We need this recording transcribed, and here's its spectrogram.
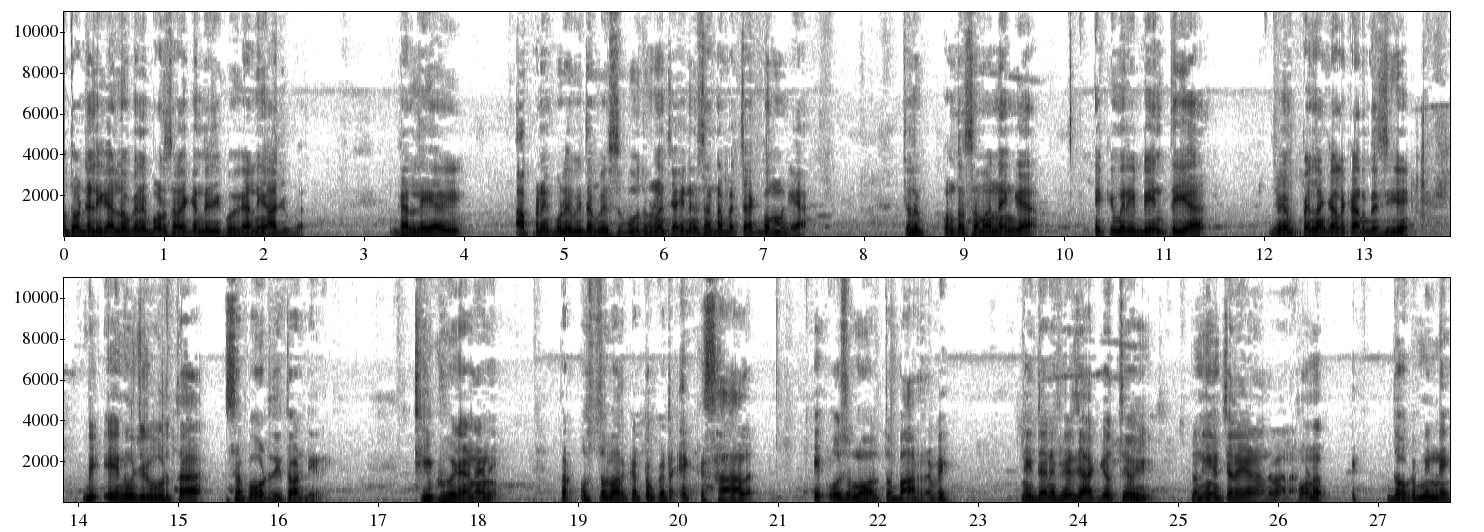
ਉਹ ਤੁਹਾਡੇ ਲਈ ਗੱਲ, ਉਹ ਕਹਿੰਦੇ ਪੁਲਿਸ ਵਾਲੇ ਕਹਿੰਦੇ ਜੀ ਕੋਈ ਗੱਲ ਨਹੀਂ, ਆ ਜਾਊਗਾ। ਗੱਲ ਇਹ ਹੈ ਵੀ ਆਪਣੇ ਕੋਲੇ ਵੀ ਤਾਂ ਕੋਈ ਸਬੂਤ ਹੋਣਾ ਚਾਹੀਦਾ ਸਾਡਾ ਬੱਚਾ ਗੁੰਮ ਗਿਆ। ਚਲੋ, ਹੁਣ ਤਾਂ ਸਮਾਂ ਨਹੀਂ ਗਿਆ। ਇੱਕ ਮੇਰੀ ਬੇਨਤੀ ਆ, ਜਿਵੇਂ ਪਹਿਲਾਂ ਗੱਲ ਕਰਦੇ ਸੀਗੇ, ਵੀ ਇਹਨੂੰ ਜ਼ਰੂਰਤ ਆ ਸਪੋਰਟ ਦੀ ਤੁਹਾਡੀ ਦੀ ਠੀਕ ਹੋ ਜਾਣਾ ਇਹਨੇ। ਪਰ ਉਸ ਤੋਂ ਬਾਅਦ ਘੱਟੋ ਘੱਟ ਇੱਕ ਸਾਲ ਇਹ ਉਸ ਮਾਹੌਲ ਤੋਂ ਬਾਹਰ ਰਵੇ। ਨਹੀਂ ਤਾਂ ਇਹਨੇ ਫਿਰ ਜਾ ਕੇ ਉੱਥੇ ਉਹੀ ਦੁਨੀਆ ਚਲੇ ਜਾਣਾ ਦੁਬਾਰਾ। ਹੁਣ ਇੱਕ- ਦੋ ਕੁ ਮਹੀਨੇ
